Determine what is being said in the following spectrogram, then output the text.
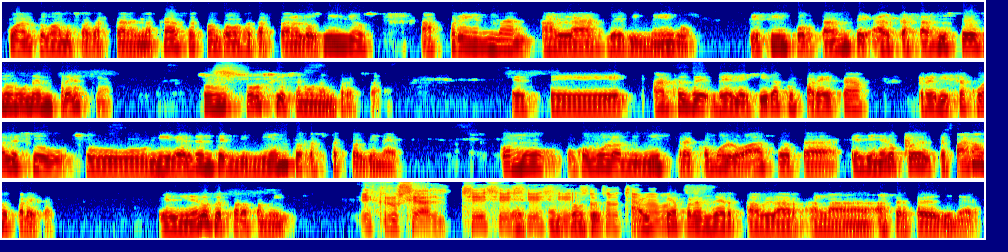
cuánto vamos a gastar en la casa, cuánto vamos a gastar en los niños, aprendan a hablar de dinero. Es importante, al casarse ustedes son una empresa, son socios en una empresa. Este, antes de, elegir a tu pareja, revisa cuál es su, su, nivel de entendimiento respecto al dinero. Cómo, cómo lo administra, cómo lo hace. O sea, el dinero puede separar de parejas. El dinero separa familias. Es crucial, sí, sí, sí, sí. es otro tema hay que aprender a hablar a la, acerca del dinero.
